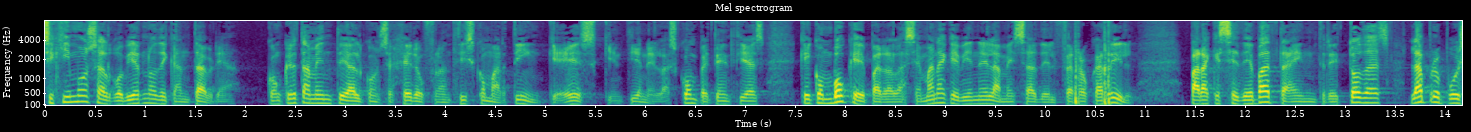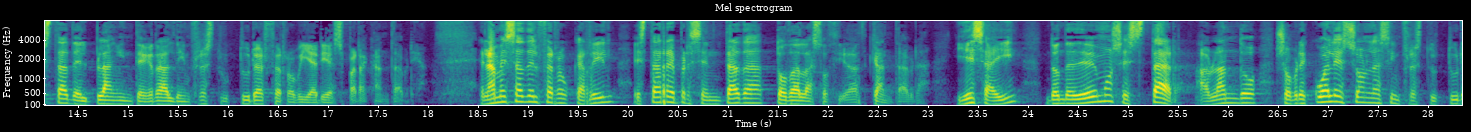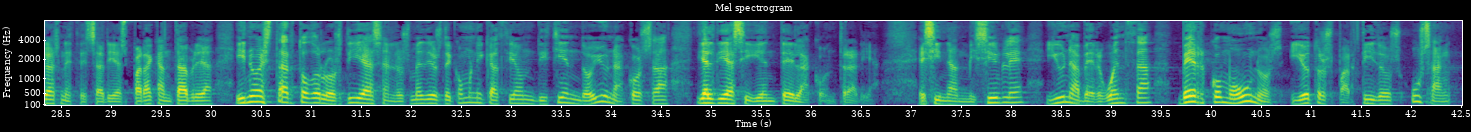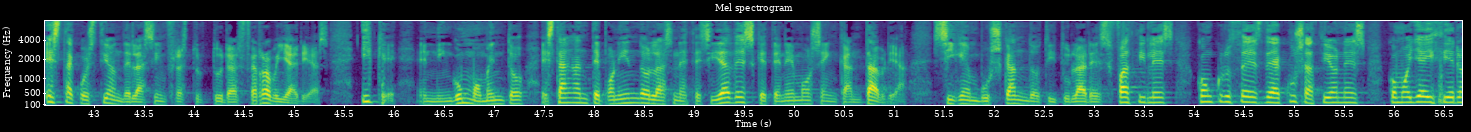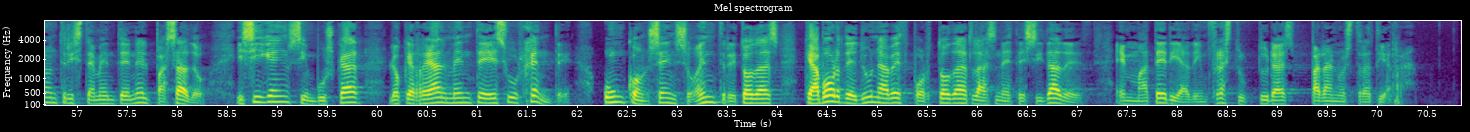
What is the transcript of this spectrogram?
Exigimos al Gobierno de Cantabria, concretamente al consejero Francisco Martín, que es quien tiene las competencias, que convoque para la semana que viene la mesa del ferrocarril, para que se debata entre todas la propuesta del Plan Integral de Infraestructuras Ferroviarias para Cantabria. En la mesa del ferrocarril está representada toda la sociedad cántabra y es ahí donde debemos estar hablando sobre cuáles son las infraestructuras necesarias para Cantabria y no estar todos los días en los medios de comunicación diciendo hoy una cosa y al día siguiente la contraria. Es inadmisible y una vergüenza ver cómo unos y otros partidos usan esta cuestión de las infraestructuras ferroviarias y que en ningún momento están anteponiendo las necesidades que tenemos en Cantabria. Siguen buscando titulares fáciles con cruces de acusaciones como ya hicieron tristemente en el pasado y siguen sin buscar lo que realmente es urgente, un consenso entre todas que aborde de una vez por todas las necesidades en materia de infraestructuras para nuestra tierra.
